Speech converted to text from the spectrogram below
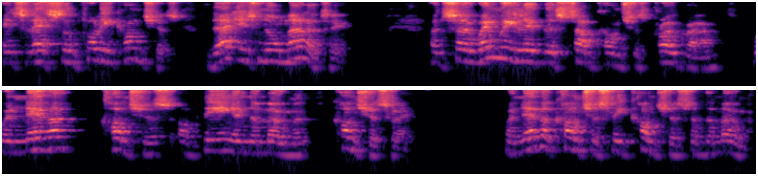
It's less than fully conscious. That is normality. And so when we live this subconscious program, we're never conscious of being in the moment consciously. We're never consciously conscious of the moment,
